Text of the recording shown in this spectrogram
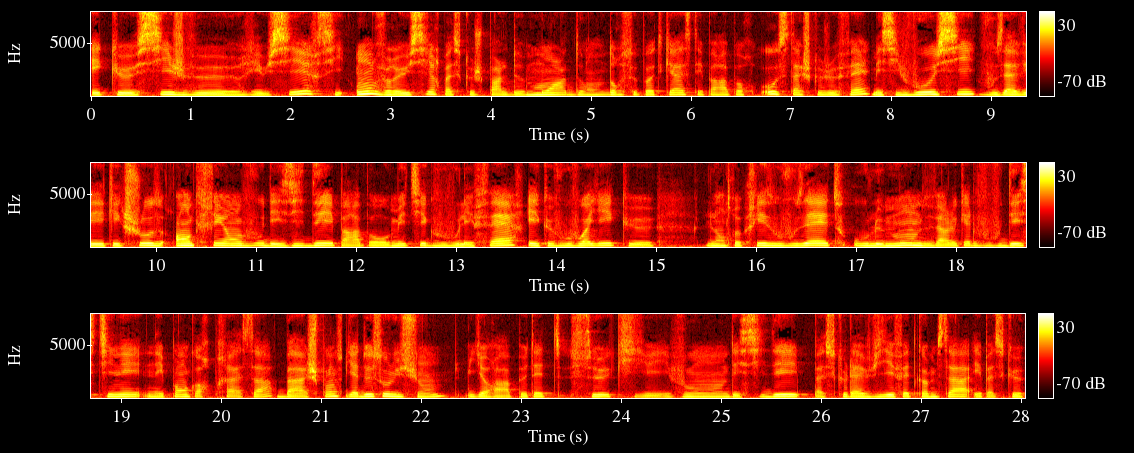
et que si je veux réussir, si on veut réussir, parce que je parle de moi dans, dans ce podcast et par rapport au stage que je fais, mais si vous aussi, vous avez quelque chose ancré en vous, des idées par rapport au métier que vous voulez faire et que vous voyez que l'entreprise où vous êtes ou le monde vers lequel vous vous destinez n'est pas encore prêt à ça, bah je pense qu'il y a deux solutions. Il y aura peut-être ceux qui vont décider parce que la vie est faite comme ça et parce que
